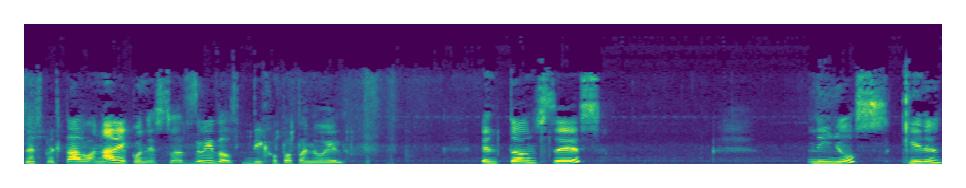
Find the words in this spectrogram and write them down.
despertado a nadie con estos ruidos, dijo Papá Noel. Entonces, niños, ¿quieren?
